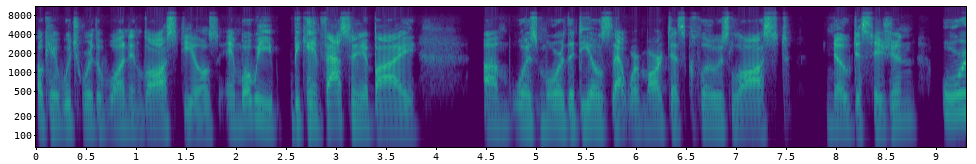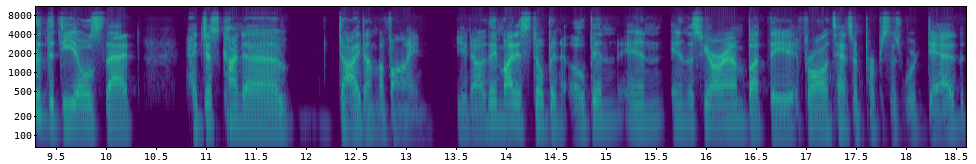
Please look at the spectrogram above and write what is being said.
okay, which were the won and lost deals. And what we became fascinated by um, was more the deals that were marked as closed, lost, no decision, or the deals that had just kind of died on the vine you know, they might have still been open in in the CRM, but they, for all intents and purposes, were dead,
